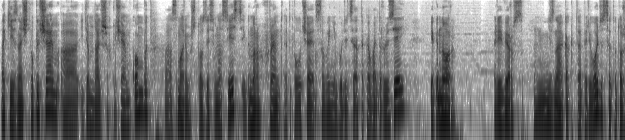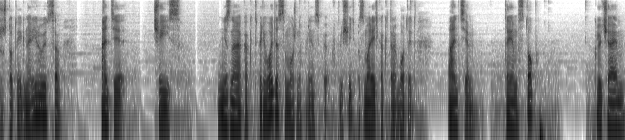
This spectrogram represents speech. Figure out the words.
Окей, значит, выключаем, э, идем дальше, включаем комбат, э, смотрим, что здесь у нас есть. Ignore friend, это получается, вы не будете атаковать друзей. Ignore reverse, не знаю, как это переводится, это тоже что-то игнорируется. Anti-chase, не знаю, как это переводится, можно, в принципе, включить, посмотреть, как это работает. Anti-tm stop, включаем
